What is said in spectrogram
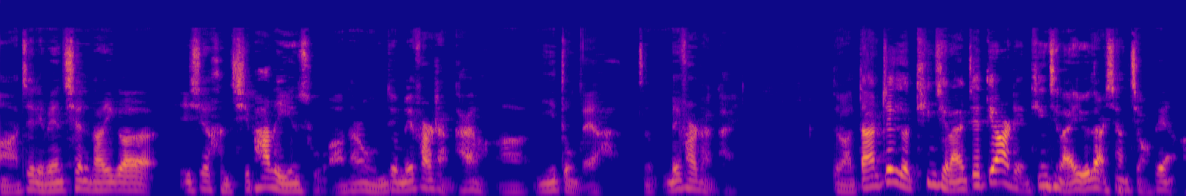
啊，这里边牵扯到一个一些很奇葩的因素啊，当然我们就没法展开了啊，你懂的呀，这没法展开。对吧？当然，这个听起来，这第二点听起来有点像狡辩啊。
